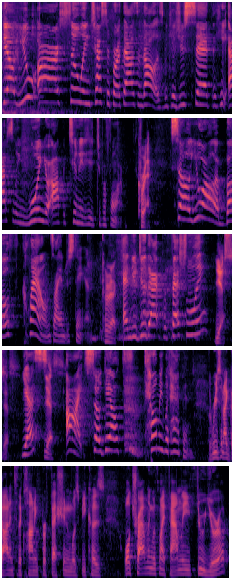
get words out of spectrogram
Dale, you are suing Chester for $1,000 because you said that he absolutely ruined your opportunity to perform. Correct. So you all are both clowns, I understand. Correct. And you do that professionally? Yes. Yes. Yes? Yes. All right, so Dale, tell me what happened. The reason I got into the clowning profession was because while traveling with my family through Europe,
